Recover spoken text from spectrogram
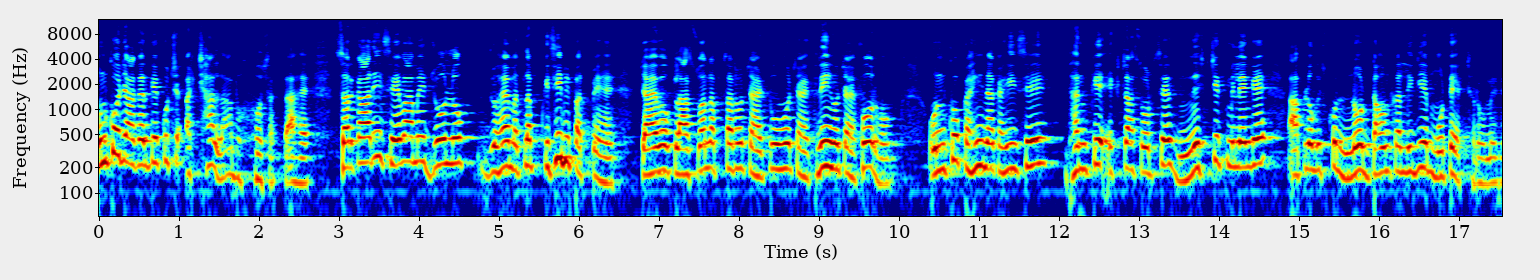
उनको जाकर के कुछ अच्छा लाभ हो सकता है। सरकारी सेवा में जो लोग जो है मतलब किसी भी पद पे हैं, चाहे वो क्लास वन अफसर हो, चाहे टू हो, चाहे थ्री हो, चाहे फोर हो, उनको कहीं ना कहीं से धन के एक्स्ट्रा सोर्सेज निश्चित मिलेंगे। आप लोग इसको नोट डाउन कर लीजिए मोटे अक्षरों में।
